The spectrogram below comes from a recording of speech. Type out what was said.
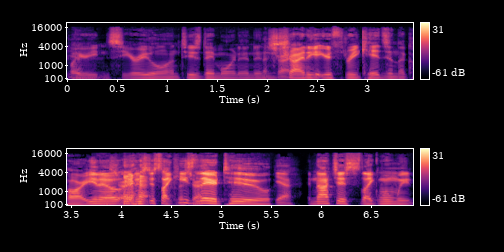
while you're Mhm. eating cereal on Tuesday morning and That's right. trying to get your three kids in the car. You know, That's right. and it's just like That's he's right. there too. Yeah. and not just like when we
